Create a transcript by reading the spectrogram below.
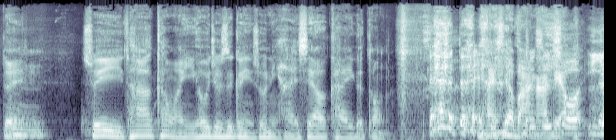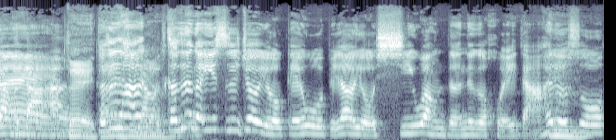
对。所以他看完以后，就是跟你说，你还是要开一个洞，对，还是要把它拿掉。就是说一样的答案，对。可是他，可是那个医师就有给我比较有希望的那个回答，他就说，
